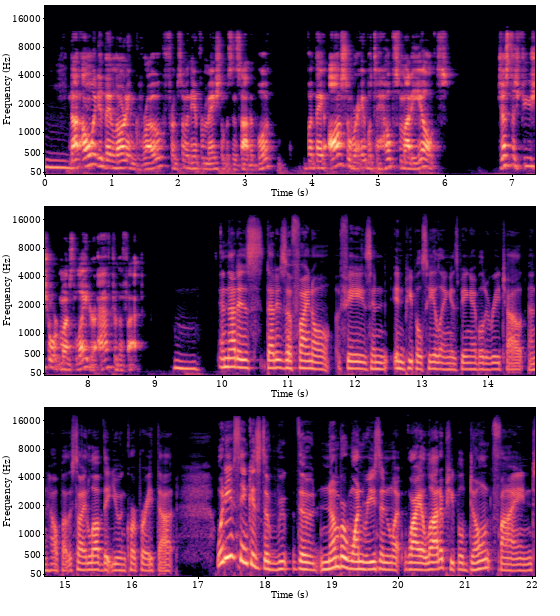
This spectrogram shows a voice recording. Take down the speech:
Mm. Not only did they learn and grow from some of the information that was inside the book, but they also were able to help somebody else just a few short months later after the fact. Mm. And that is that is a final phase in in people's healing is being able to reach out and help others. So I love that you incorporate that. What do you think is the the number one reason why a lot of people don't find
